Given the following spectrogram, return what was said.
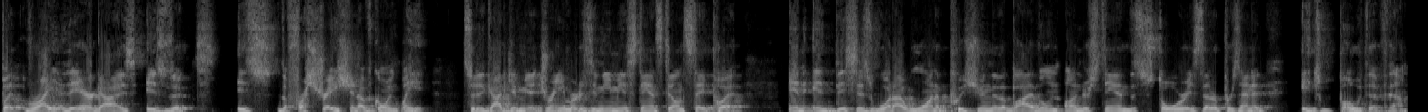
But right there, guys, is the is the frustration of going, wait, so did God give me a dream or does he need me to stand still and stay put? And and this is what I want to push you into the Bible and understand the stories that are presented. It's both of them.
